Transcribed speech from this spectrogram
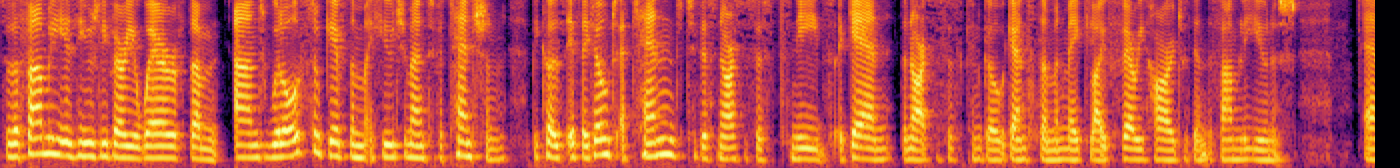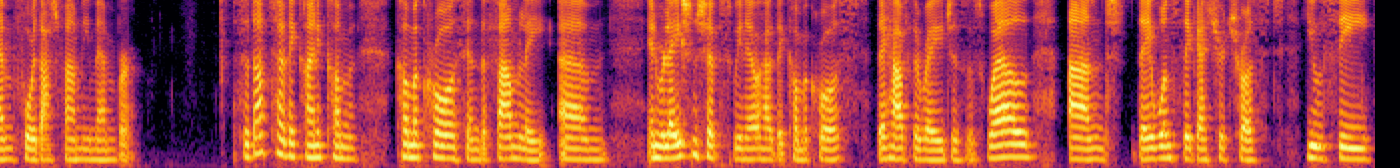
So the family is usually very aware of them and will also give them a huge amount of attention because if they don't attend to this narcissist's needs, again, the narcissist can go against them and make life very hard within the family unit um, for that family member. So that's how they kind of come come across in the family. Um, in relationships, we know how they come across. They have their rages as well, and they once they get your trust, you'll see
